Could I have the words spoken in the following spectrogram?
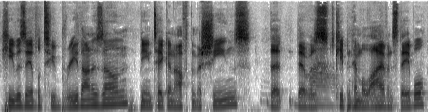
he was able to breathe on his own, being taken off the machines that that was wow. keeping him alive and stable.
